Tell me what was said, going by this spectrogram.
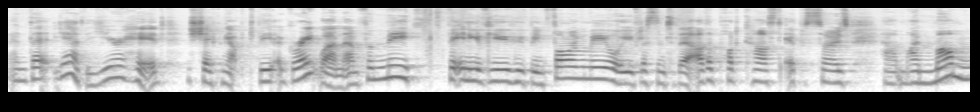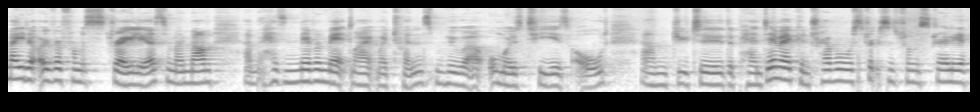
and that, yeah, the year ahead is shaping up to be a great one. And for me, for any of you who've been following me or you've listened to the other podcast episodes, uh, my mum made it over from Australia. So my mum um, has never met my, my twins, who are almost two years old. Um, due to the pandemic and travel restrictions from Australia,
